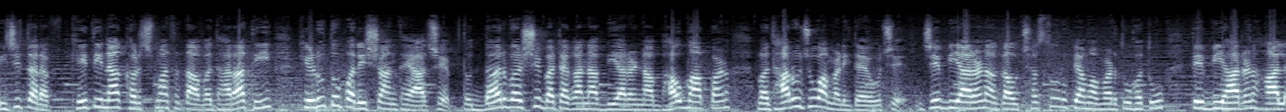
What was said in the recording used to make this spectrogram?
બીજી તરફ ખેતીના ખર્ચમાં થતા વધારાથી ખેડૂતો પરેશાન થયા છે. તો દર વર્ષે બટાકાના બિયારણના ભાવમાં પણ વધારો જોવા મળી રહ્યો છે. જે બિયારણ અગાઉ છસો રૂપિયામાં મળતું હતું, તે બિયારણ હાલ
